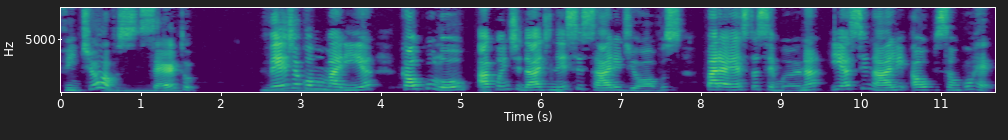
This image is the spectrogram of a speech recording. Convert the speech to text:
20 ovos, certo? Veja como Maria calculou a quantidade necessária de ovos para esta semana e assinale a opção correta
